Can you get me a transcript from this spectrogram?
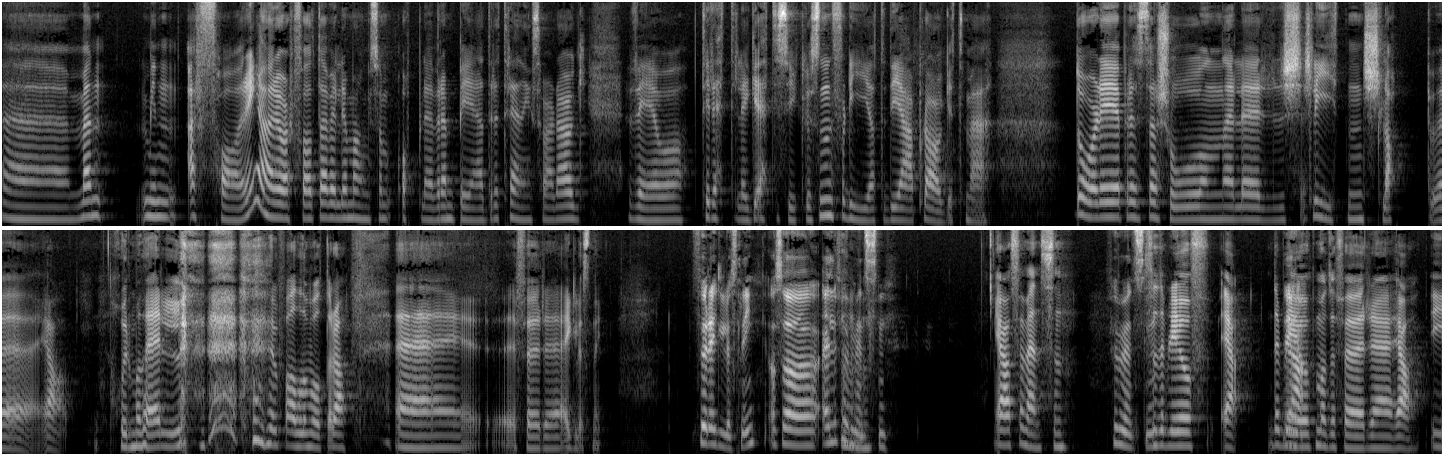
Eh, men min erfaring er i hvert fall at det er veldig mange som opplever en bedre treningshverdag ved å tilrettelegge etter syklusen fordi at de er plaget med dårlig prestasjon eller sliten, slapp, eh, ja, hormonell på alle måter, da, eh, før eggløsning. Før eggløsning? Altså Eller før mm. mensen? Ja, før mensen. Før mensen. Så det blir jo, ja, det blir ja. jo på en måte før eh, Ja, i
